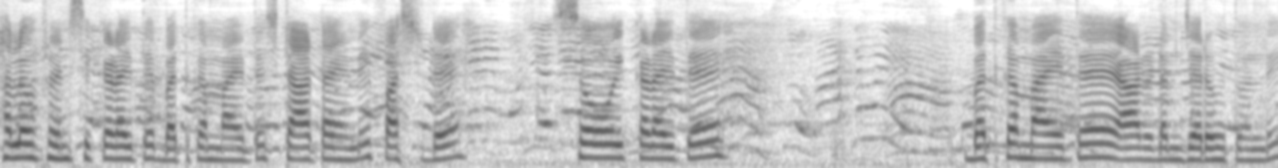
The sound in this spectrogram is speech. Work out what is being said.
హలో ఫ్రెండ్స్ ఇక్కడైతే బతుకమ్మ అయితే స్టార్ట్ అయింది ఫస్ట్ డే సో ఇక్కడైతే బతుకమ్మ అయితే ఆడడం జరుగుతుంది.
